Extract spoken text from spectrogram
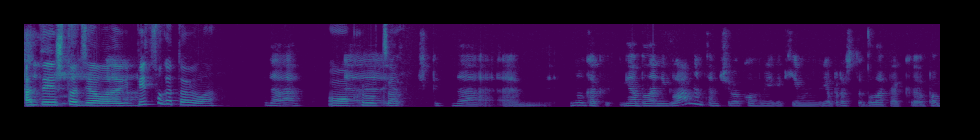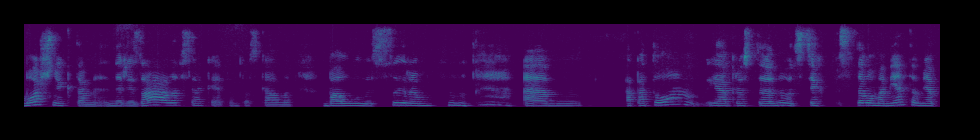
А ты что делала? Пиццу готовила? Да. О, Э, круто. я да, эм, ну, как, я была не главным там чуваком никаким, я просто была как э, помощник, там, нарезала всякое, там, таскала баулы с сыром. Эм, А потом я просто, ну, вот с, тех, с того момента у меня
